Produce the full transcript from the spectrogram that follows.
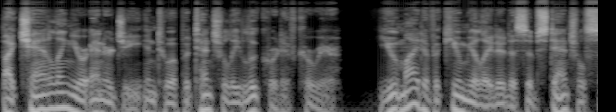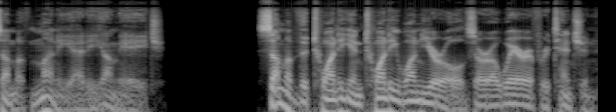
By channeling your energy into a potentially lucrative career, you might have accumulated a substantial sum of money at a young age. Some of the 20 and 21 year olds are aware of retention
